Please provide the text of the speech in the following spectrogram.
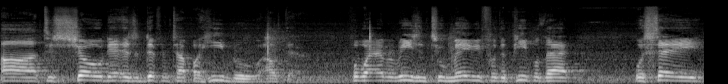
uh, to show there is a different type of Hebrew out there, for whatever reason, to maybe for the people that would say,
